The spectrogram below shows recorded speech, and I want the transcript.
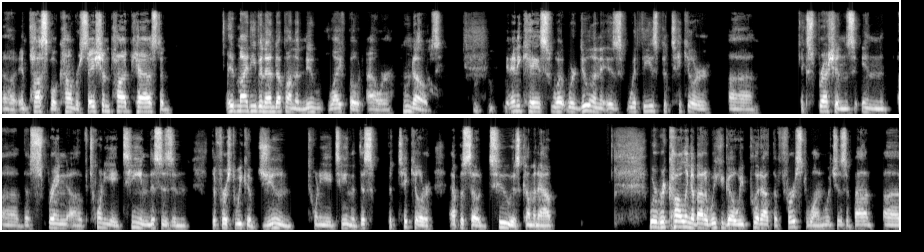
uh, Impossible Conversation podcast, and it might even end up on the new Lifeboat Hour. Who knows? In any case, what we're doing is with these particular uh, expressions in uh, the spring of 2018, this is in the first week of June 2018, that this particular episode two is coming out we're recalling about a week ago we put out the first one, which is about uh,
